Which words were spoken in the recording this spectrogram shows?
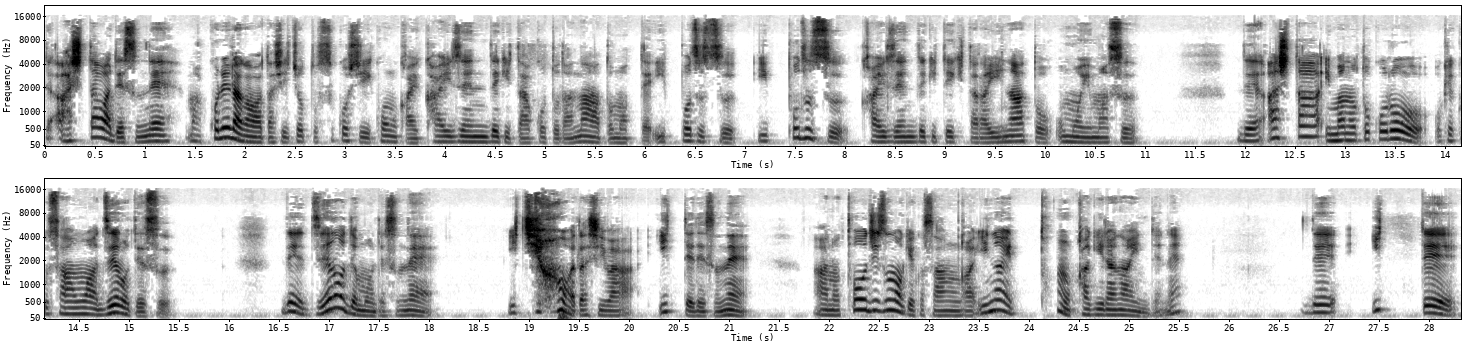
で、明日はですね、まあ、これらが私ちょっと少し今回改善できたことだなと思って、一歩ずつ、一歩ずつ改善できてきたらいいなと思います。で、明日、今のところお客さんはゼロです。で、ゼロでもですね、一応私は行ってですね、あの、当日のお客さんがいないとも限らないんでね。で、行って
